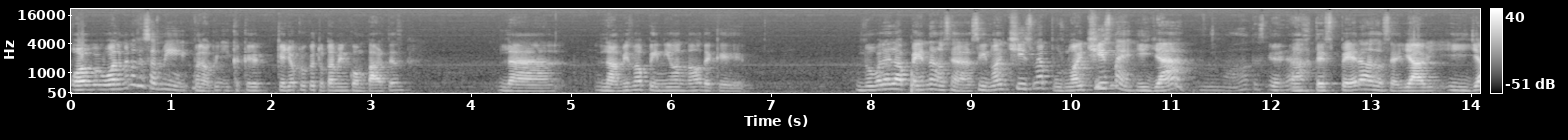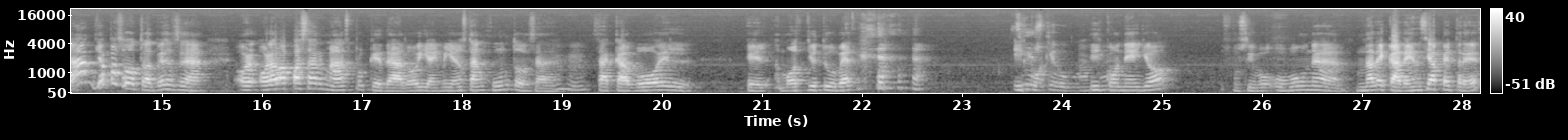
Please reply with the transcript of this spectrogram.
o, al menos esa es mi. Bueno, que, que- yo creo que tú también compartes la, la misma opinión, ¿no? De que no vale la pena, o sea, si no hay chisme, pues no hay chisme y ya. Te Eh, esperas. ah, te esperas, o sea, ya, y ya, ya pasó otras veces, o sea, ahora, va a pasar más porque Dado y Aime ya no están juntos, o sea, se acabó el, el amor youtuber. y, Sí, es con, que hubo y con ello, pues hubo, hubo una, una decadencia P3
